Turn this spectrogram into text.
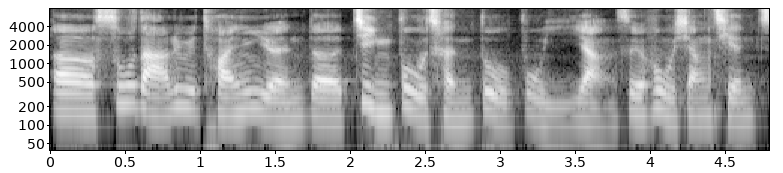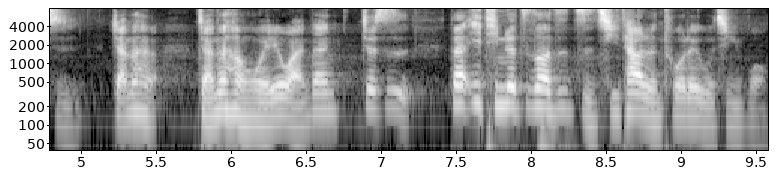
呃，苏打绿团员的进步程度不一样，所以互相牵制，讲的很讲的很委婉，但就是但一听就知道是指其他人拖累吴青峰。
